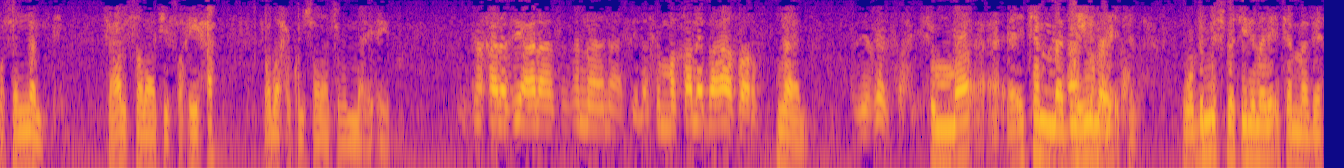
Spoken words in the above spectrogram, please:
وسلمت. فهل صلاتي صحيحة؟ وما حكم صلاتهم معي أيضا؟ دخل فيها على أساس أنها نافلة ثم قلبها فرض. نعم. هذه غير صحيح ثم ائتم به من ائتم. وبالنسبة لمن ائتم به؟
